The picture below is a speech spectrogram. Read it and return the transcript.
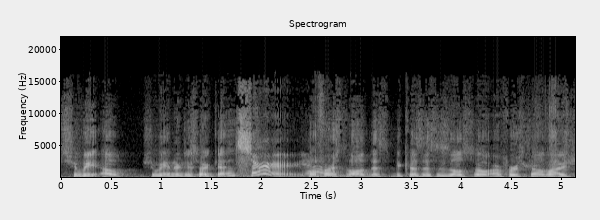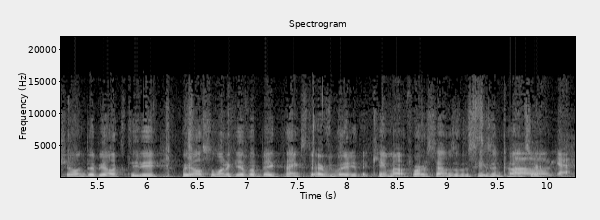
should we? Oh, should we introduce our guest? sure. Yeah. Well, first of all, this because this is also our first televised show on WLX TV, we also want to give a big thanks to everybody that came out for our Sounds of the Season oh, concert. Oh, yes.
